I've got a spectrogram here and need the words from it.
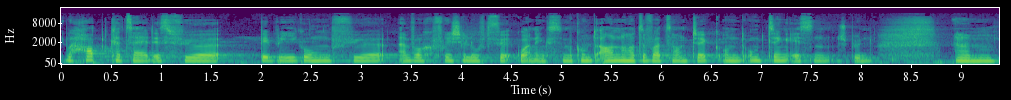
überhaupt keine Zeit ist für Bewegung, für einfach frische Luft, für gar nichts. Man kommt an, hat sofort Soundcheck und umziehen, essen, spülen. Ähm,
